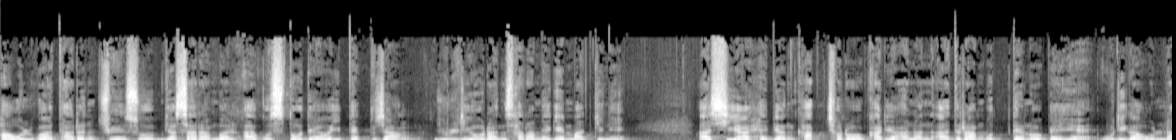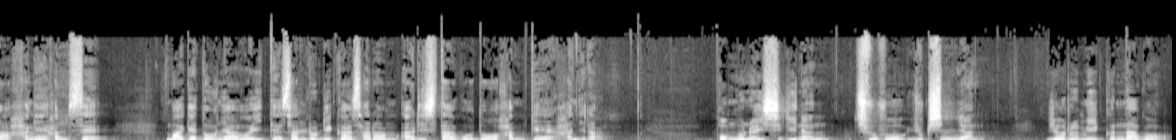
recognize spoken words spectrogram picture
바울과 다른 죄수 몇 사람을 아구스토데의 백부장 율리오란 사람에게 맡기니 아시아 해변 각처로 가려 하는 아드라 무테노 배에 우리가 올라 항해할세 마게도냐의 데살로니카 사람 아리스타고도 함께 하니라. 본문의 시기는 추후 60년 여름이 끝나고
